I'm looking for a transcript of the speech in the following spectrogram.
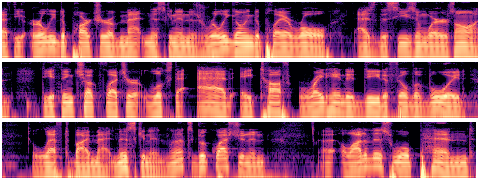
that the early departure of Matt Niskanen is really going to play a role as the season wears on. Do you think Chuck Fletcher looks to add a tough right handed D to fill the void left by Matt Niskanen? Well, that's a good question, and uh, a lot of this will pend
